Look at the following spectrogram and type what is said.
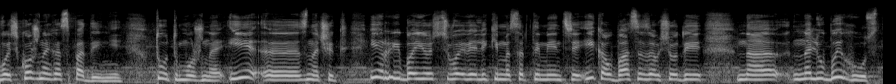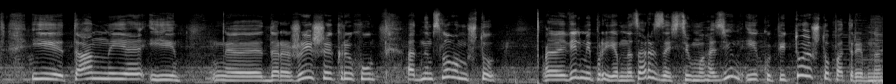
вось кожнай гаспадыні. Тут можна і э, значит, і рыба ёсць у вялікім асартыменце, і каўбасы заўсёды на, на любы густ, і танныя і э, даражэйшыя крыху. Адным словам, што э, вельмі прыемна зараз зайсці ў магазин і купіць тое, што патрэбна.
